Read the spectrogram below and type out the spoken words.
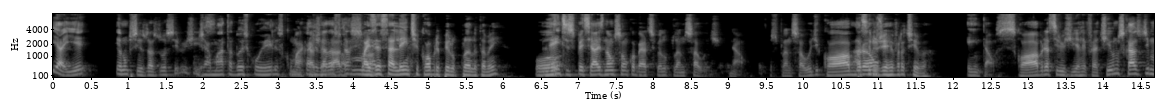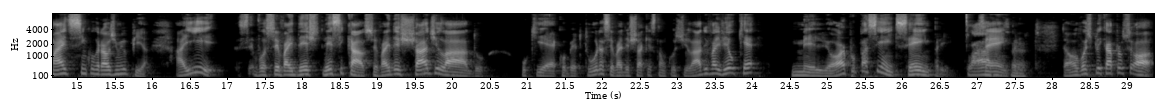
e aí eu não preciso das duas cirurgias. Já mata dois coelhos com uma, uma cajadada, cajadada só. Mas essa lente cobre pelo plano também? Ou... Lentes especiais não são cobertos pelo plano de saúde, não. Os planos de saúde cobram... A cirurgia refrativa. Então, cobre a cirurgia refrativa nos casos de mais de 5 graus de miopia. Aí, você vai, deixar, nesse caso, você vai deixar de lado o que é cobertura, você vai deixar a questão custo de lado e vai ver o que é melhor para o paciente, sempre. Claro, sempre. Certo. Então, eu vou explicar para você, ó,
